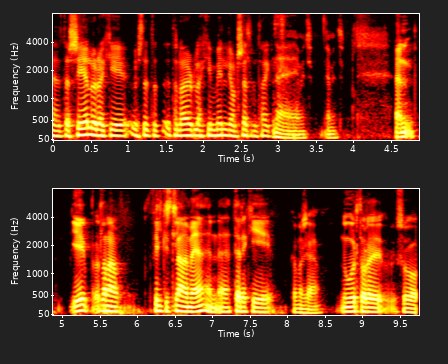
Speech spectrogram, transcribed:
En þetta selur ekki, þú veist, þetta, þetta nærlega ekki miljón seldum tækjum nei, einmitt, einmitt en ég allan að fylgist glæði með en þetta er ekki, hvað maður segja nú er þetta orðið svo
